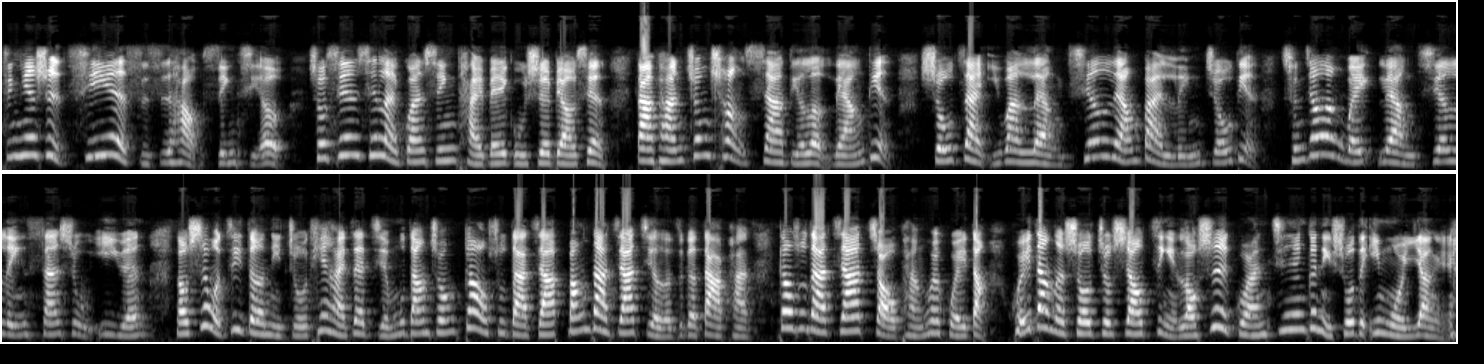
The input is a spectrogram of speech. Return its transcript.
今天是七月十四号，星期二。首先，先来关心台北股市的表现。大盘中场下跌了两点，收在一万两千两百零九点，成交量为两千零三十五亿元。老师，我记得你昨天还在节目当中告诉大家，帮大家解了这个大盘，告诉大家早盘会回档，回档的时候就是要进。老师果然今天跟你说的一模一样耶。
